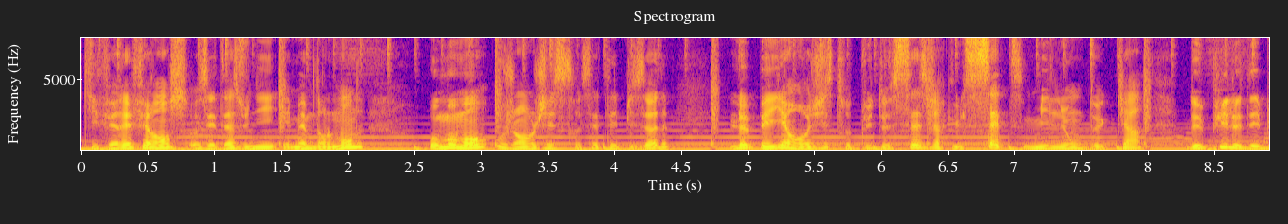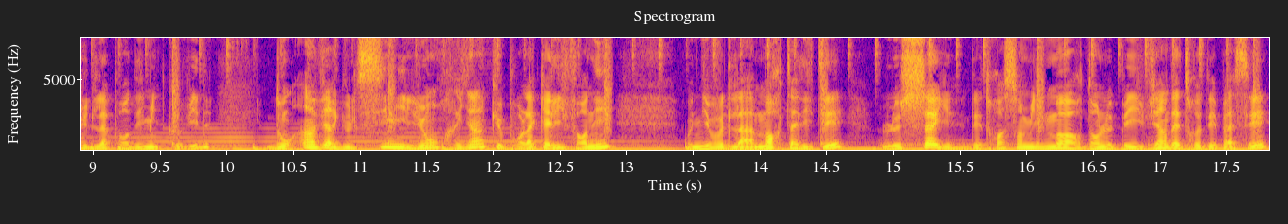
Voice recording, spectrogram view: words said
qui fait référence aux États-Unis et même dans le monde, au moment où j'enregistre cet épisode, le pays enregistre plus de 16,7 millions de cas depuis le début de la pandémie de Covid, dont 1,6 million rien que pour la Californie au niveau de la mortalité, le seuil des 300 000 morts dans le pays vient d'être dépassé,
